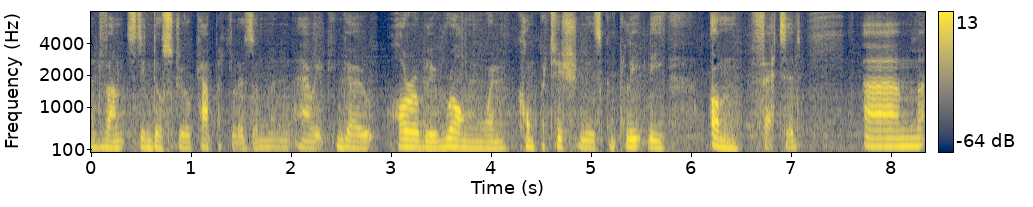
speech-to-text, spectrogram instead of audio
advanced industrial capitalism and how it can go horribly wrong when competition is completely unfettered. Um,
